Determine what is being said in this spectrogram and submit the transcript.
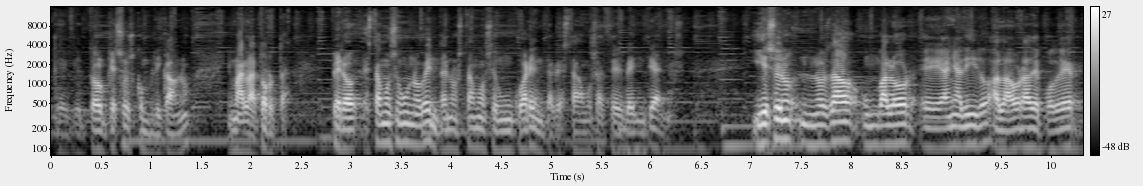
que, todo el queso es complicado, ¿no? Y más la torta. Pero estamos en un 90, no estamos en un 40, que estábamos hace 20 años. Y eso nos da un valor eh, añadido a la hora de poder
